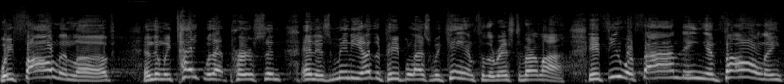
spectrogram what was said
we fall in love, and then we take with that person and as many other people as we can for the rest of our life. If you are finding and falling,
